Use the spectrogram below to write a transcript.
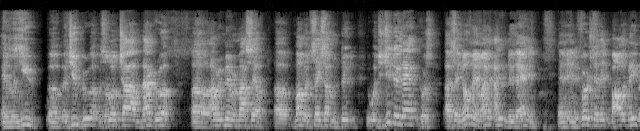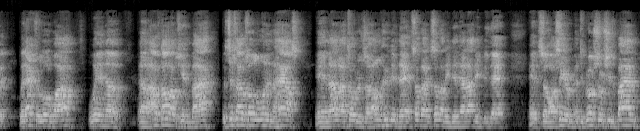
And when you, uh, as you grew up as a little child, and I grew up, uh, I remember myself. Uh, Mom would say something. Do, well, did you do that? Of course, I say, no, ma'am, I, I didn't do that. And, and, and at first it didn't bother me, but but after a little while, when uh, uh, I thought I was getting by, but since I was the only one in the house, and I, I told her, so I don't know who did that. Somebody somebody did that. I didn't do that. And so I see her at the grocery store. She was buying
